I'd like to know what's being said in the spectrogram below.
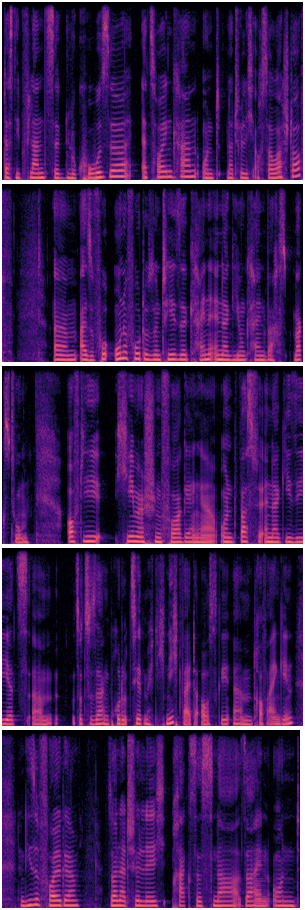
dass die Pflanze Glucose erzeugen kann und natürlich auch Sauerstoff. Ähm, also ohne Photosynthese keine Energie und kein Wach Wachstum. Auf die chemischen Vorgänge und was für Energie sie jetzt ähm, sozusagen produziert, möchte ich nicht weiter ähm, drauf eingehen, denn diese Folge soll natürlich praxisnah sein und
